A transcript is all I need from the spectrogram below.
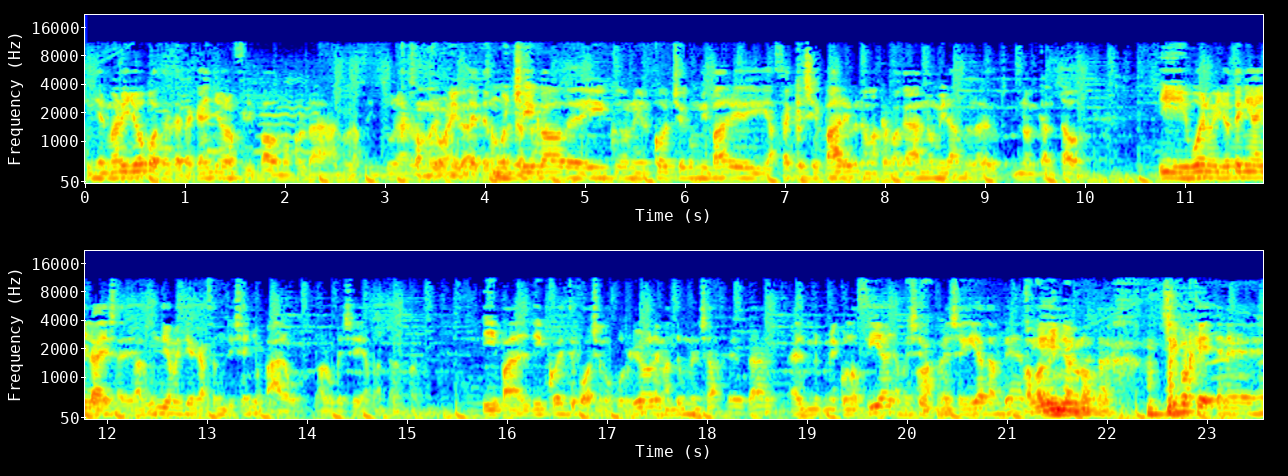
y mi hermano y yo, pues desde pequeños nos flipábamos con, la- con las pinturas. Son muy bonitas, Desde muy chicos, de ir con el coche con mi padre y hacer que se pare, nada más que para quedarnos mirando, nos encantaba. Y bueno, yo tenía ahí la esa, algún día me tenía que hacer un diseño para algo, para lo que sea, para tal, para... Y para el disco este, pues se me ocurrió, le mandé un mensaje, tal. Él me- conocía, ya me, Ah, me seguía también. Así, niños, "Eh, ¿no? tal". Sí, porque en el,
